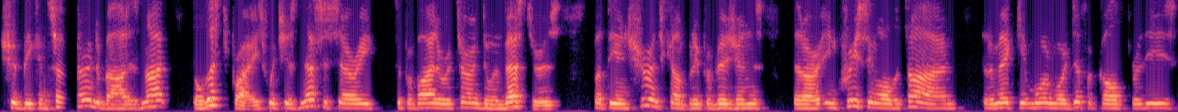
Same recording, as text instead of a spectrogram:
should be concerned about is not the list price, which is necessary to provide a return to investors, but the insurance company provisions that are increasing all the time that are making it more and more difficult for these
